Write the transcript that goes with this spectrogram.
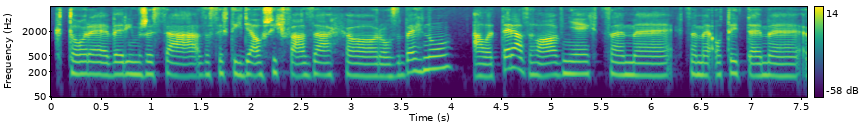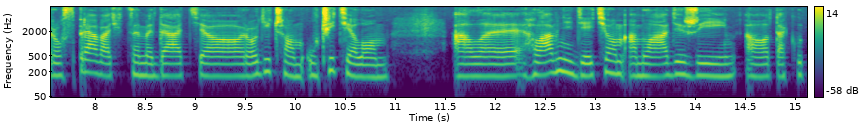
ktoré verím, že sa zase v tých ďalších fázach uh, rozbehnú ale teraz hlavne chceme, chceme o tej téme rozprávať, chceme dať rodičom, učiteľom, ale hlavne deťom a mládeži takú,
